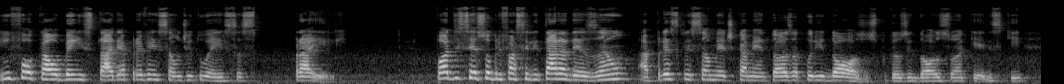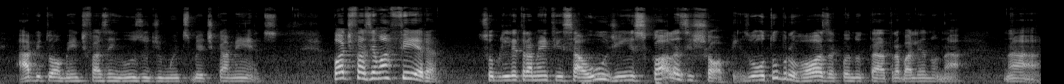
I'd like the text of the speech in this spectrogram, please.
enfocar o bem-estar e a prevenção de doenças para ele. Pode ser sobre facilitar a adesão à prescrição medicamentosa por idosos, porque os idosos são aqueles que habitualmente fazem uso de muitos medicamentos. Pode fazer uma feira sobre letramento em saúde em escolas e shoppings. O Outubro Rosa, quando está trabalhando na, na,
